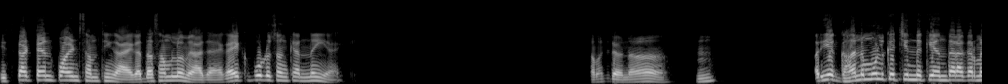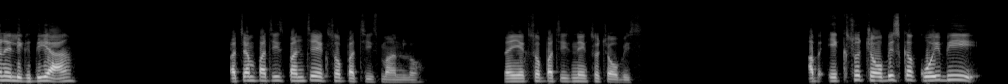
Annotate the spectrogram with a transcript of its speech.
इसका टेन पॉइंट समथिंग आएगा, दशमलव में आ जाएगा, एक पूर्ण संख्या नहीं आएगी। समझ रहे हो ना? हम्म। और ये घनमूल के चिन्ह के अंदर अगर मैंने लिख दिया पचम पच्चीस पंचे एक सौ पच्चीस मान लो। नहीं, एक सौ पच्चीस नहीं, एक सौ चौबीस। अब एक सौ चौबीस का कोई भी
